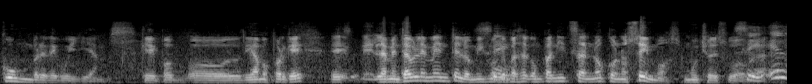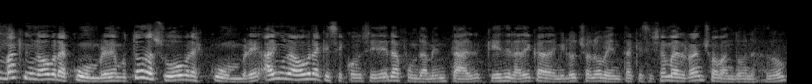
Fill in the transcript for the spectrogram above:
cumbre de Williams? Que, o, digamos, porque eh, lamentablemente lo mismo Sí. que pasa con Panizza, no conocemos mucho de su obra. Sí, él más que una obra cumbre, digamos, toda su obra es cumbre. Hay una obra que se considera fundamental, que es de la década de 1890, que se llama El Rancho Abandonado.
